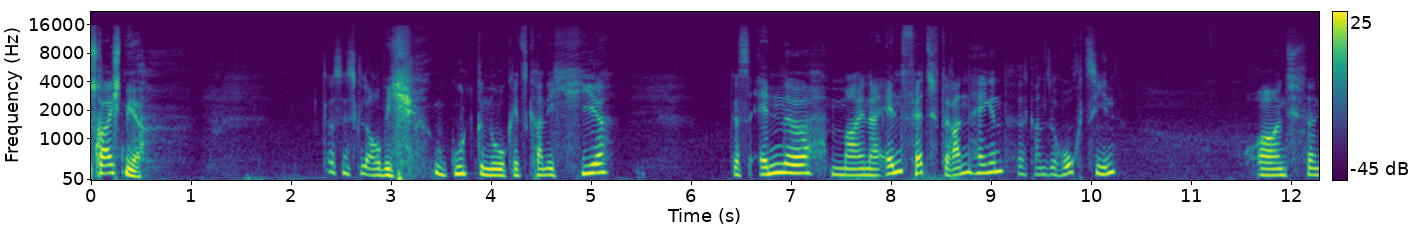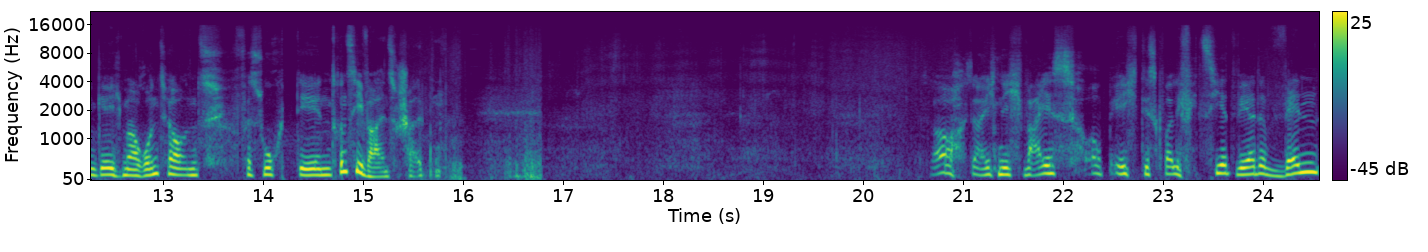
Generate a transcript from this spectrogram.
Das reicht mir. Das ist, glaube ich, gut genug. Jetzt kann ich hier das Ende meiner Endfett dranhängen, das Ganze hochziehen. Und dann gehe ich mal runter und versuche den Transceiver einzuschalten. So, da ich nicht weiß, ob ich disqualifiziert werde, wenn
